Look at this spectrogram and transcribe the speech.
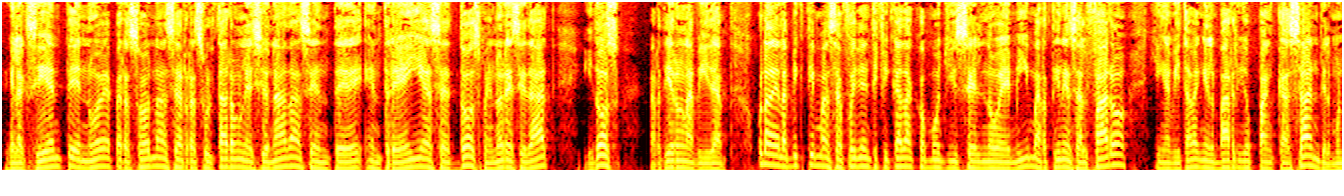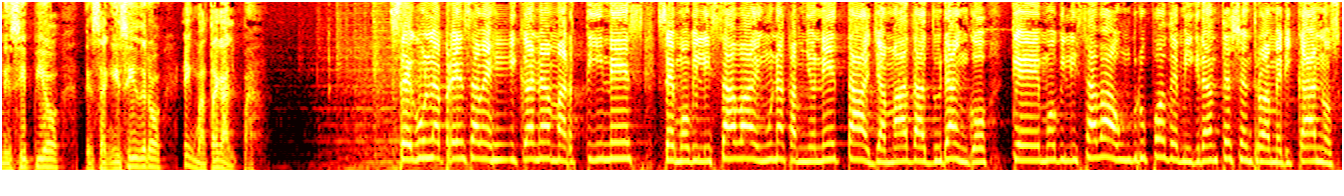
En el accidente, nueve personas resultaron lesionadas, entre, entre ellas dos menores de edad y dos perdieron la vida. Una de las víctimas fue identificada como Giselle Noemí Martínez Alfaro, quien habitaba en el barrio Pancasán del municipio de San Isidro, en Matagalpa. Según la prensa mexicana, Martínez se movilizaba en una camioneta llamada Durango que movilizaba a un grupo de migrantes centroamericanos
